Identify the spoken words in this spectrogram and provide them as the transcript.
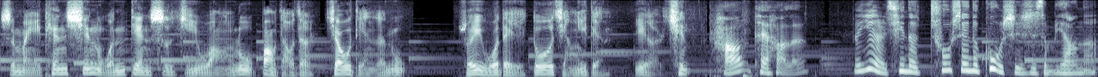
是每天新闻、电视及网络报道的焦点人物，所以我得多讲一点叶尔钦。好，太好了。那叶尔钦的出生的故事是什么样呢？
